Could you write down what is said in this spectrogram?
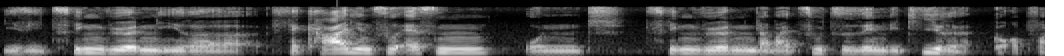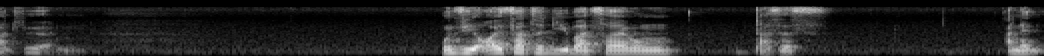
die sie zwingen würden, ihre Fäkalien zu essen und zwingen würden, dabei zuzusehen, wie Tiere geopfert würden. Und sie äußerte die Überzeugung, dass es eine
